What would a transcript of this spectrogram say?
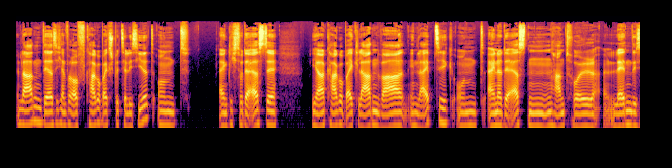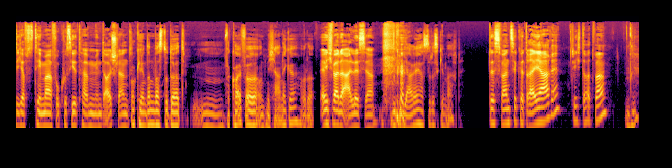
Laden, der sich einfach auf Cargo Bikes spezialisiert und eigentlich so der erste ja, Cargo Bike Laden war in Leipzig und einer der ersten Handvoll Läden, die sich auf das Thema fokussiert haben in Deutschland. Okay, und dann warst du dort hm, Verkäufer und Mechaniker oder? Ich war da alles, ja. Wie viele Jahre hast du das gemacht? Das waren circa drei Jahre, die ich dort war. Mhm.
